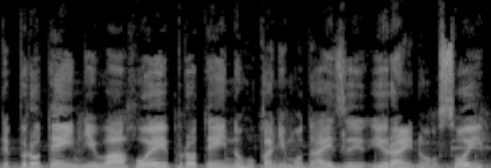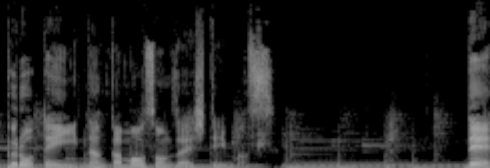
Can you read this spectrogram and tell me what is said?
でプロテインにはホエイプロテインの他にも大豆由来のソイプロテインなんかも存在しています。で、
